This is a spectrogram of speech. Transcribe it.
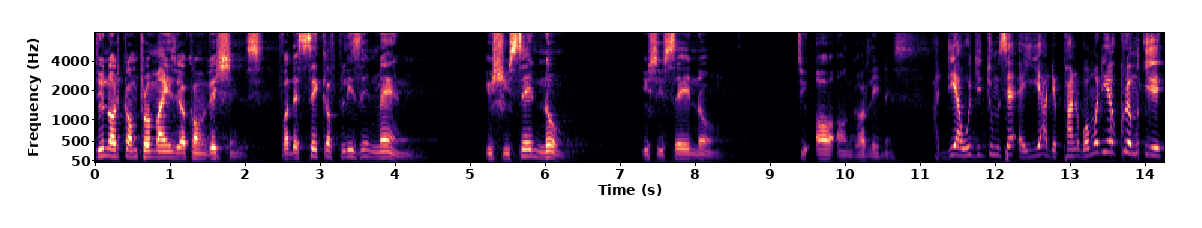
Do not compromise your convictions for the sake of pleasing men. You should say no. You should say no to all ungodliness. Adeɛ a wogye tom sɛ ɛyɛ ade pa no bɔ mmɔden akura mu yie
